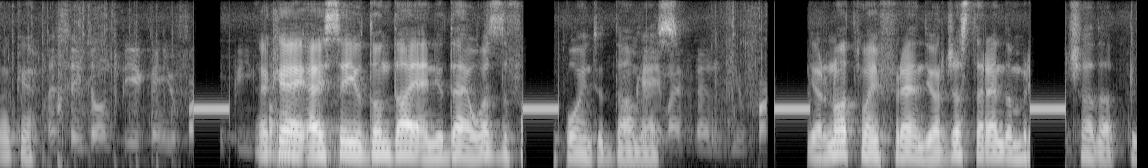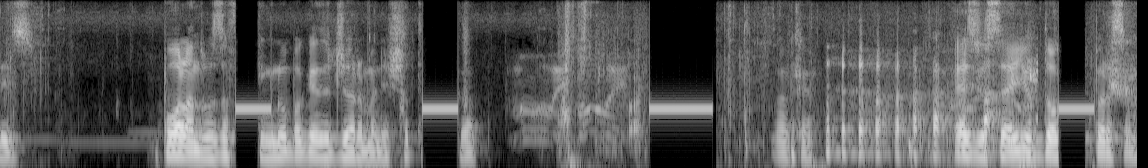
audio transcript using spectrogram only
Okay. I say don't peek and you fucking peek. Okay, I say you don't die and you die. What's the f point, you Okay, dumbass? my friend. You fuck. You're not my friend. You're just a random. Shut up, please. Poland was a fucking noob against Germany. Shut the up. Okay. As you say, you're dog person.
